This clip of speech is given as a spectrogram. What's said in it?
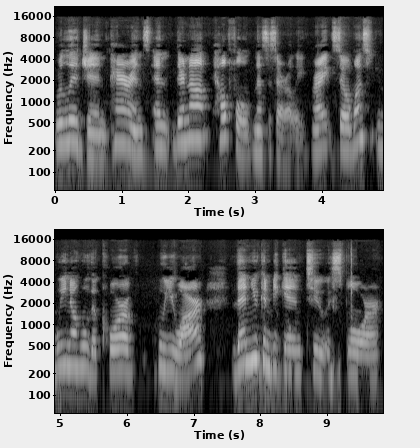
religion, parents, and they're not helpful necessarily, right? So once we know who the core of who you are, then you can begin to explore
